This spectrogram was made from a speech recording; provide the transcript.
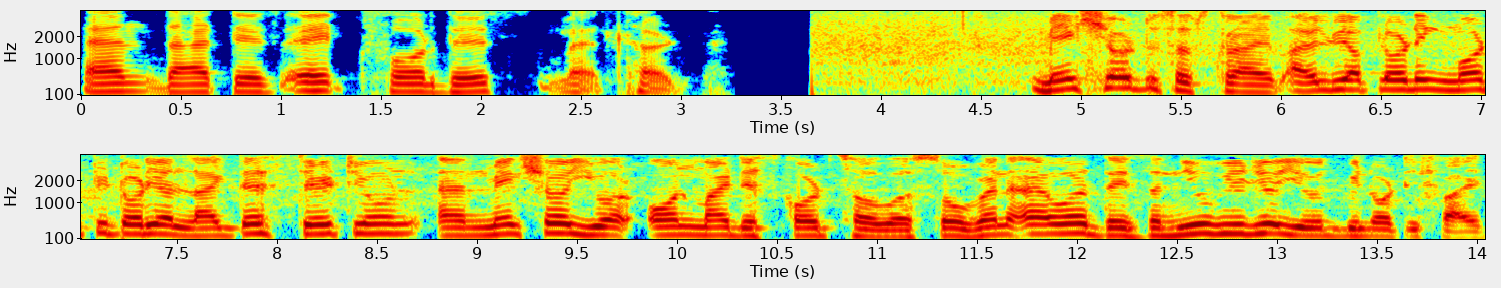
And that is it for this method Make sure to subscribe. I will be uploading more tutorial like this. Stay tuned and make sure you are on my Discord server. So whenever there is a new video, you will be notified.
